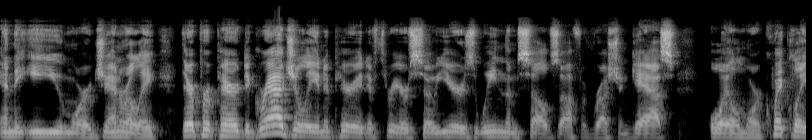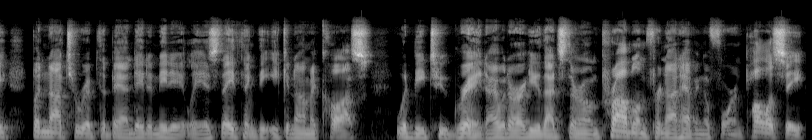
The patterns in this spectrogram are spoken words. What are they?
and the EU more generally. They're prepared to gradually, in a period of three or so years, wean themselves off of Russian gas. Oil more quickly, but not to rip the band aid immediately, as they think the economic costs would be too great. I would argue that's their own problem for not having a foreign policy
